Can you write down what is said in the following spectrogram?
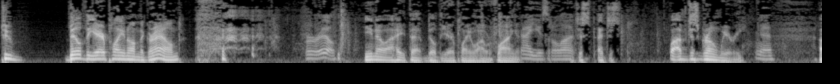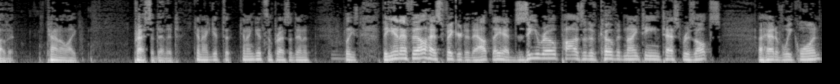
to build the airplane on the ground. For real. You know, I hate that build the airplane while we're flying it. I use it a lot. Just, I just, well, I've just grown weary Yeah. of it. Kind of like precedented. Can I get to? Can I get some precedented, please? The NFL has figured it out. They had zero positive COVID nineteen test results ahead of Week One.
